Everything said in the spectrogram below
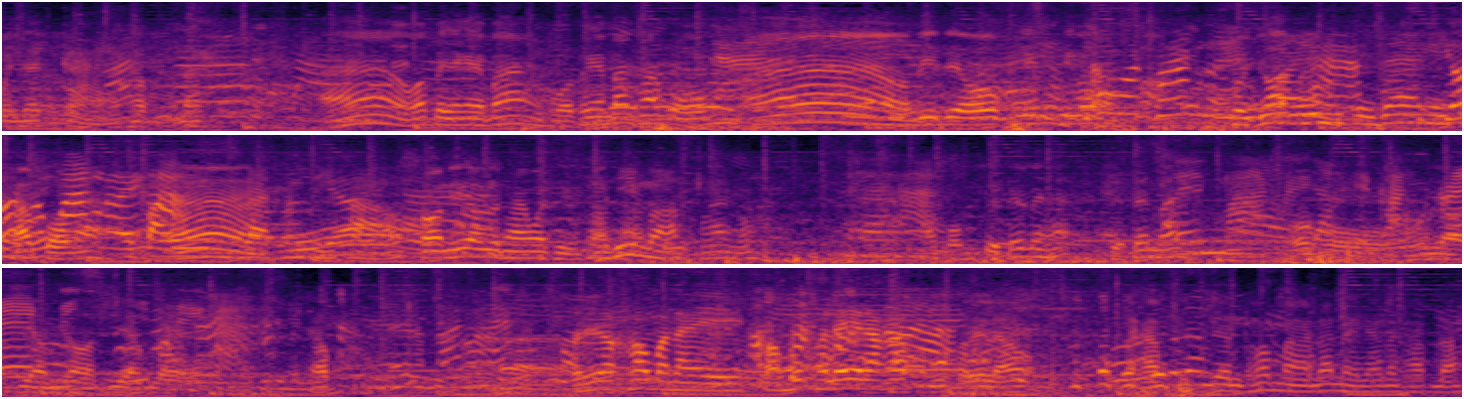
บรรยากาศนะครับนะอ้าวว่าเป็นยังไงบ้างโหเป็นยังไงบ้างครับผมอ้าววิดีโอคลิปที่ว่าสุดยอดเลยสีแดงเยอะครับผมมากเลยไฟค่ะแบบมันสีขาวตอนนี้เราเดินทางมาถึงขอที่เหรอใช่เนาะ ผมตื่นเต้นไหมฮะตื่นเต้นไหมเล่นมากเลยโอ้โหค่ะเป็นครั้งยแรอดกเยี่ยมในยอดชีเยี่ยมวิตเลเลยยค่ะ ครับเอ่อตอนนี้เราเข้ามาในปลาหมึกทะเลนะครับพอได้แล้วนะครับเดินเข้ามาด้านในแล้วนะครับนะ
